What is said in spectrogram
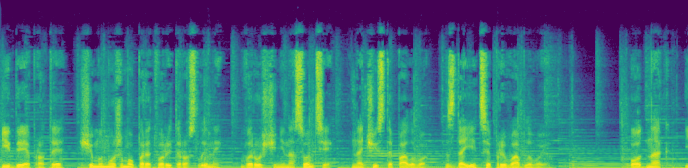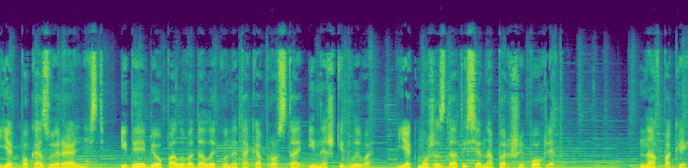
Ідея про те, що ми можемо перетворити рослини, вирощені на сонці, на чисте паливо, здається привабливою. Однак, як показує реальність, ідея біопалива далеко не така проста і не шкідлива, як може здатися на перший погляд. Навпаки,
